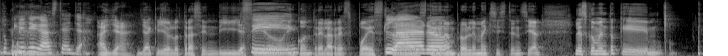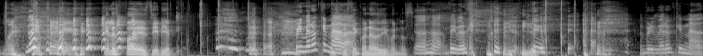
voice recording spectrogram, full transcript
tú que ya llegaste allá. Allá, ya que yo lo trascendí, ya que yo encontré la respuesta a este Claro. gran problema existencial. Les comento que... ¿Qué les puedo decir? Yo, Primero que nada. esté con audífonos. Ajá, primero que, primero que nada.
